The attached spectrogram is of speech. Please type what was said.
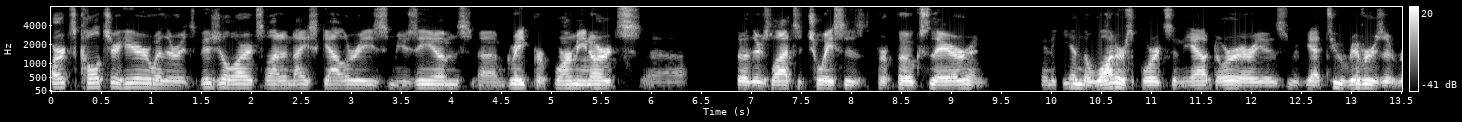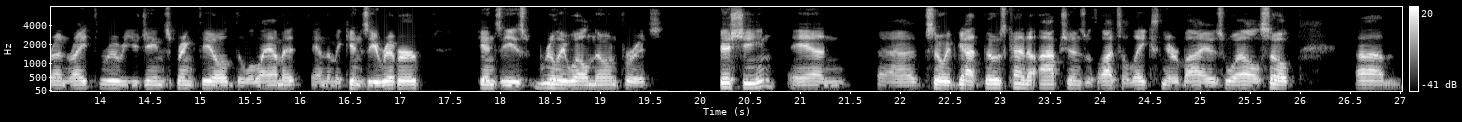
arts culture here, whether it's visual arts, a lot of nice galleries, museums, um, great performing arts. Uh, so there's lots of choices for folks there. And, and again, the water sports in the outdoor areas, we've got two rivers that run right through Eugene Springfield, the Willamette and the McKenzie River. McKenzie is really well known for its fishing. And uh, so we've got those kind of options with lots of lakes nearby as well. So, um,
